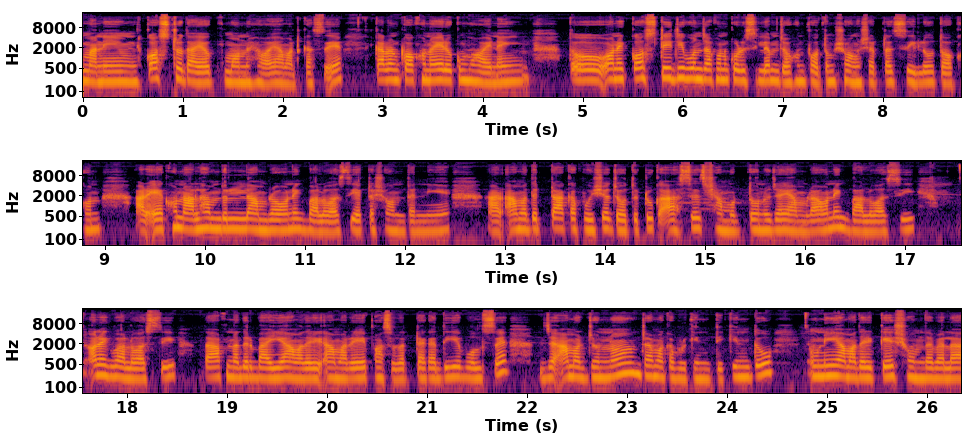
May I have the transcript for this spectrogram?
মানে কষ্টদায়ক মনে হয় আমার কাছে। কারণ কখনো এরকম হয় নাই। তো অনেক কষ্টে জীবনযাপন করেছিলাম যখন প্রথম সংসারটা ছিল তখন। আর এখন আলহামদুলিল্লাহ আমরা অনেক ভালো আছি একটা সন্তান নিয়ে। আর আমাদের টাকা পয়সা যতটুকু আছে সামর্থ্য অনুযায়ী আমরা অনেক ভালো আছি। অনেক ভালো আছি। তা আপনাদের ভাইয়া আমাদের, আমারে পাঁচ হাজার টাকা দিয়ে বলছে যে, আমার জন্য জামা কাপড় কিনতে। কিন্তু উনি আমাদেরকে সন্ধ্যাবেলা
